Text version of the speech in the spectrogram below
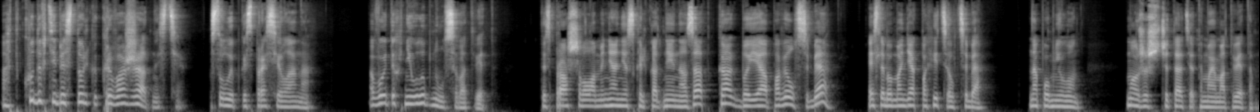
«Откуда в тебе столько кровожадности?» – с улыбкой спросила она. Войтых не улыбнулся в ответ. «Ты спрашивала меня несколько дней назад, как бы я повел себя, если бы маньяк похитил тебя?» – напомнил он. «Можешь считать это моим ответом».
